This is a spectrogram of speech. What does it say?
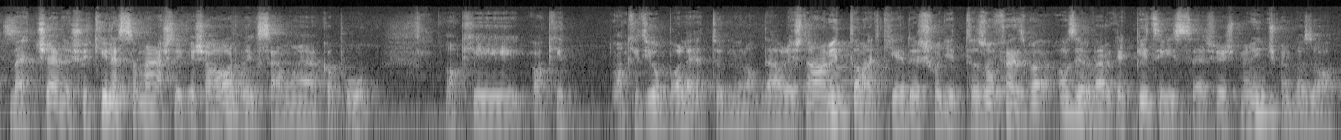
Ez. meccsen, és hogy ki lesz a második és a harmadik számú elkapó, aki, aki, akit jobban lehet többni labdával. És nálam itt a nagy kérdés, hogy itt az offenszben azért várok egy pici visszaesés, mert nincs meg az a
